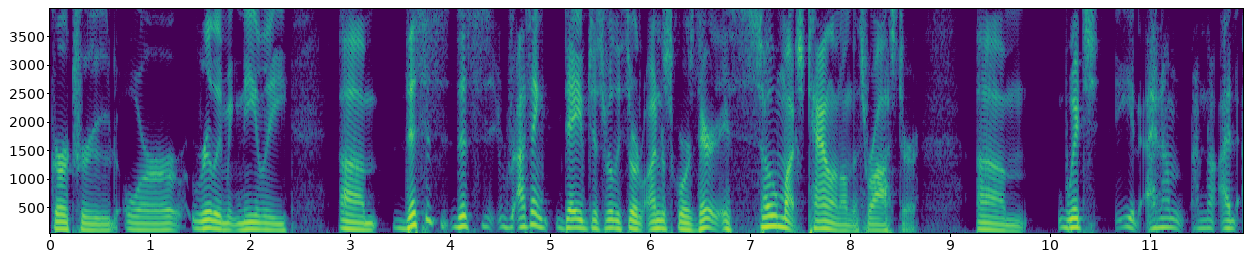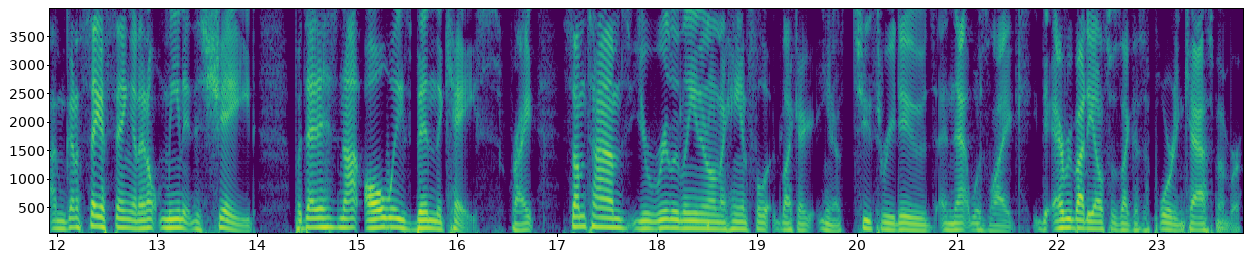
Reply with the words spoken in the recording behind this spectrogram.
Gertrude or really McNeely. Um, this is this. I think Dave just really sort of underscores there is so much talent on this roster. Um, which and I'm I'm not I, I'm gonna say a thing and I don't mean it to shade, but that has not always been the case, right? Sometimes you're really leaning on a handful, like a you know two three dudes, and that was like everybody else was like a supporting cast member.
